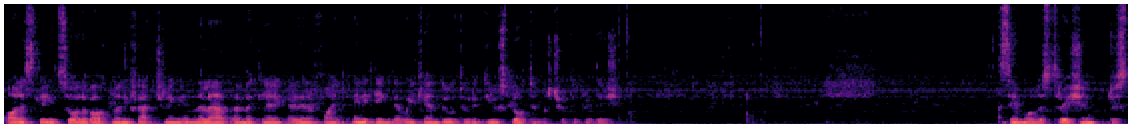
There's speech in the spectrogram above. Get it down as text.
Honestly, it's all about manufacturing in the lab and the clinic. I didn't find anything that we can do to reduce low temperature degradation. Same illustration, just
